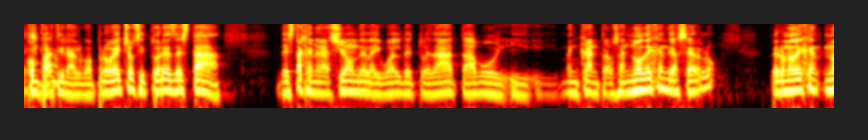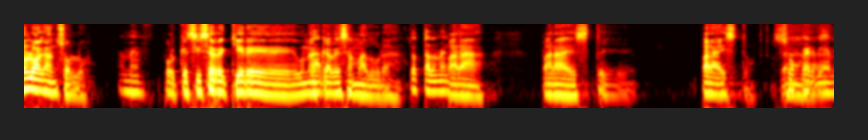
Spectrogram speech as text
compartir algo. Aprovecho si tú eres de esta de esta generación, de la igual de tu edad, Tavo, y, me encanta. O sea, no dejen de hacerlo, pero no dejen, no lo hagan solo. Amén. Porque sí se requiere una cabeza madura. Totalmente. Para, para este, para esto. Súper bien.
